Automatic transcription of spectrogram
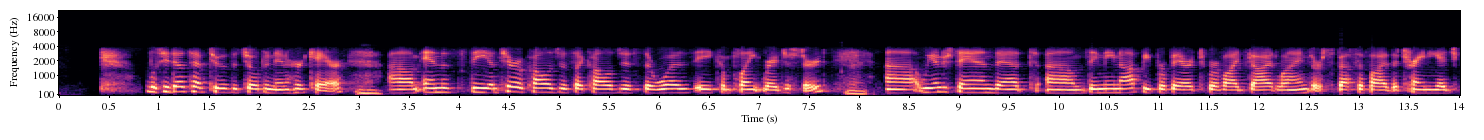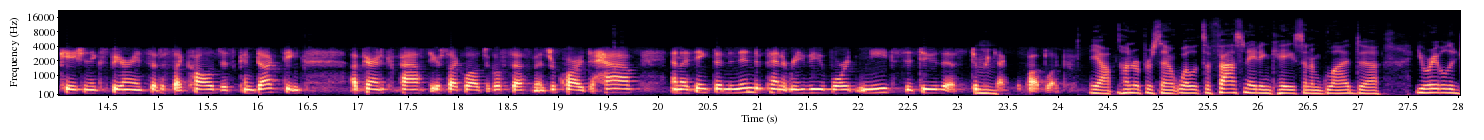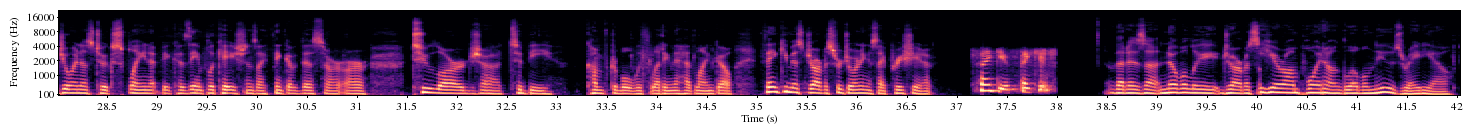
Well, she does have two of the children in her care. Mm-hmm. Um, and the, the, Ontario College of Psychologists, there was a complaint registered. Right. Uh, we understand that um, they may not be prepared to provide guidelines or specify the training, education, experience that a psychologist conducting a parent capacity or psychological assessment is required to have. And I think that an independent review board needs to do this to mm. protect the public. Yeah, 100%. Well, it's a fascinating case, and I'm glad uh, you were able to join us to explain it because the implications, I think, of this are, are too large uh, to be comfortable with letting the headline go. Thank you, Ms. Jarvis, for joining us. I appreciate it. Thank you. Thank you. That is uh, Novalee Jarvis here on Point on Global News Radio.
